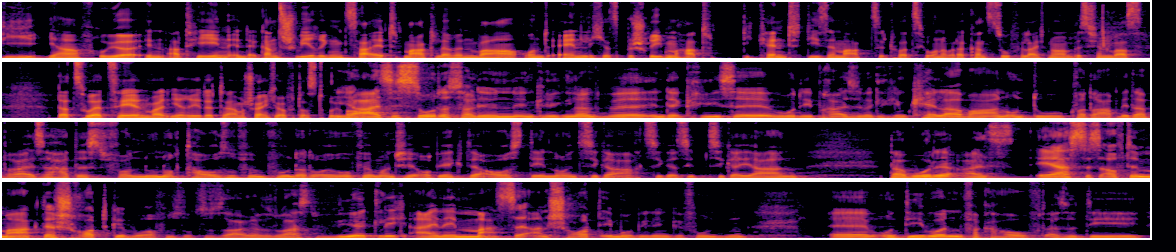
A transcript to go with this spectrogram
die ja früher in Athen in der ganz schwierigen Zeit Maklerin war und ähnliches beschrieben hat. Die kennt diese Marktsituation, aber da kannst du vielleicht noch ein bisschen was dazu erzählen, weil ihr redet da wahrscheinlich öfters drüber. Ja, es ist so, dass halt in, in Griechenland äh, in der Krise, wo die Preise wirklich im Keller waren und du Quadratmeterpreise hattest von nur noch 1500 Euro für manche Objekte aus den 90er, 80er, 70er Jahren, da wurde als erstes auf den Markt der Schrott geworfen sozusagen. Also du hast wirklich eine Masse an Schrottimmobilien gefunden. äh, und die wurden verkauft. Also die,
